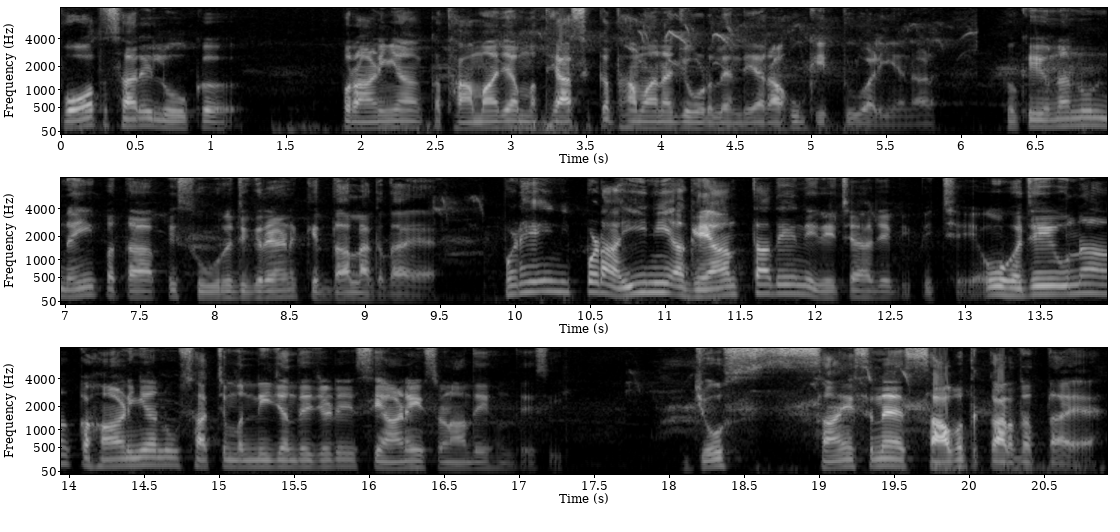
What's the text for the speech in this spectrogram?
ਬਹੁਤ ਸਾਰੇ ਲੋਕ ਪੁਰਾਣੀਆਂ ਕਥਾਵਾਂ ਜਾਂ ਮਿਥਿਹਾਸਕ ਕਥਾਵਾਂ ਨਾਲ ਜੋੜ ਲੈਂਦੇ ਆ, ਰਾਹੂ ਕੇਤੂ ਵਾਲੀਆਂ ਨਾਲ। ਕਿਉਂਕਿ ਉਹਨਾਂ ਨੂੰ ਨਹੀਂ ਪਤਾ ਵੀ ਸੂਰਜ ਗ੍ਰਹਿਣ ਕਿੱਦਾਂ ਲੱਗਦਾ ਹੈ। ਪੜ੍ਹੇ ਹੀ ਨਹੀਂ, ਪੜ੍ਹਾਈ ਨਹੀਂ, ਅਗਿਆਨਤਾ ਦੇ ਹਨੇਰੇ ਚ ਹਜੇ ਵੀ ਪਿੱਛੇ ਉਹ ਹਜੇ ਉਹਨਾਂ ਕਹਾਣੀਆਂ ਨੂੰ ਸੱਚ ਮੰਨੀ ਜਾਂਦੇ ਜਿਹੜੇ ਸਿਆਣੇ ਸੁਣਾਉਂਦੇ ਹੁੰਦੇ ਸੀ। ਜੋ ਸਾਇੰਸ ਨੇ ਸਾਬਤ ਕਰ ਦਿੱਤਾ ਹੈ,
